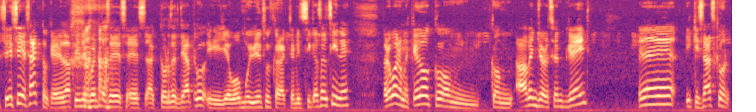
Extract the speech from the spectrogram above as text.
Sí, sí, exacto, que él a fin de cuentas es, es actor de teatro y llevó muy bien sus características al cine. Pero bueno, me quedo con, con Avengers Endgame eh, y quizás con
